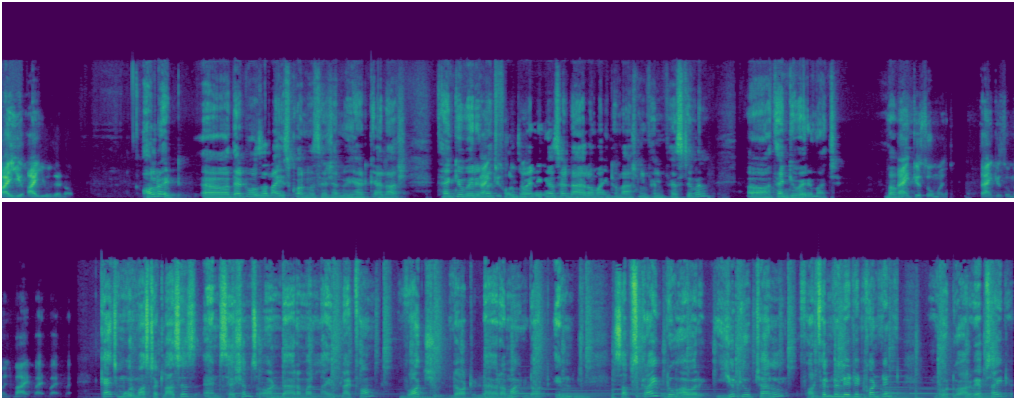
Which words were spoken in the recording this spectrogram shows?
I I use Adobe. All right. Uh, that was a nice conversation we had, Kailash. Thank you very Thank much you for so much. joining us at Diorama International Film Festival. Uh, thank you very much. Bye. Thank you so much. Thank you so much. Bye bye bye bye. Catch more masterclasses and sessions on Diorama live platform watch.diorama.in. Subscribe to our YouTube channel for film related content. Go to our website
